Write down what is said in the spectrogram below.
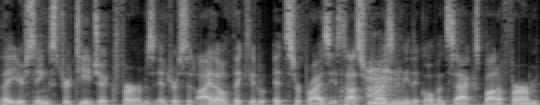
that you're seeing strategic firms interested. I don't think it, it's surprising. It's not surprising to me that Goldman Sachs bought a firm.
